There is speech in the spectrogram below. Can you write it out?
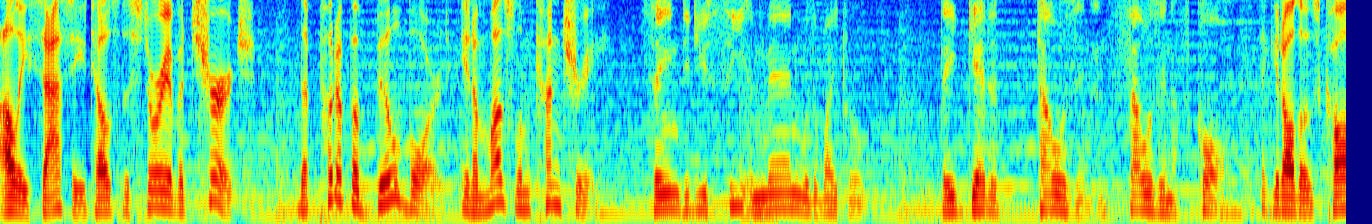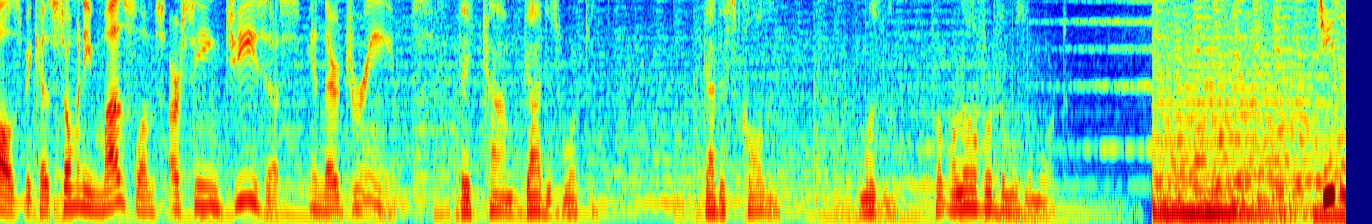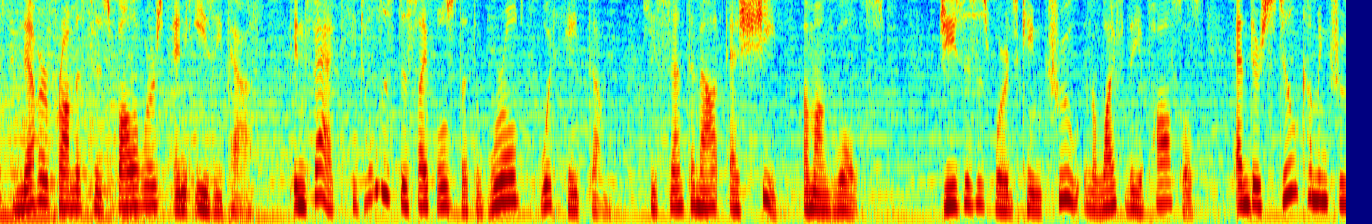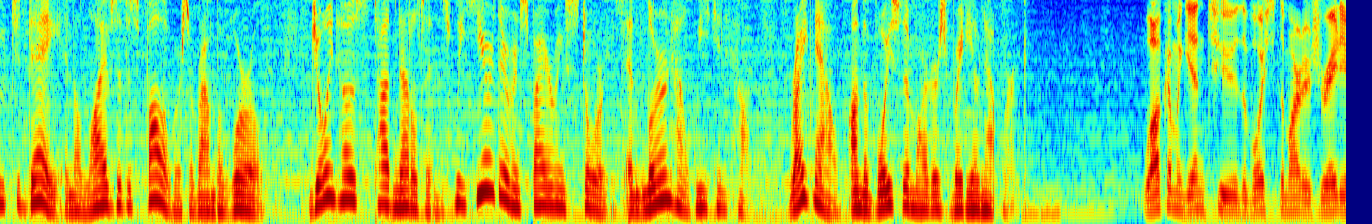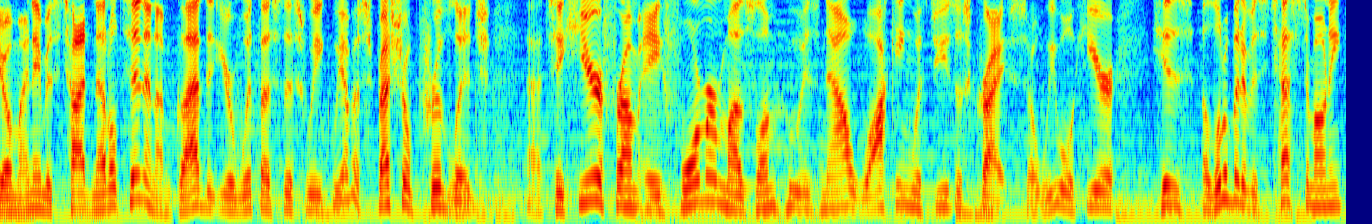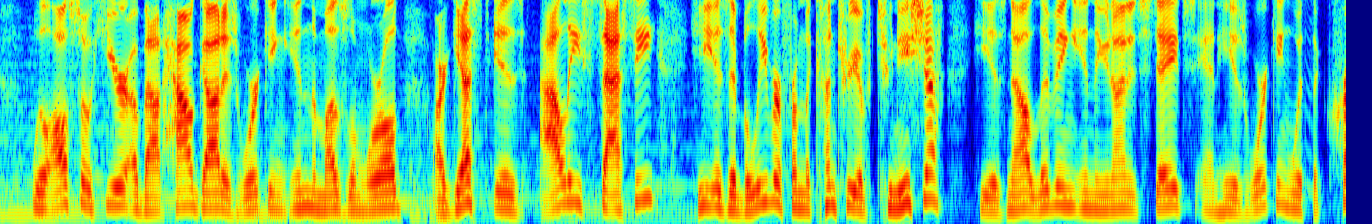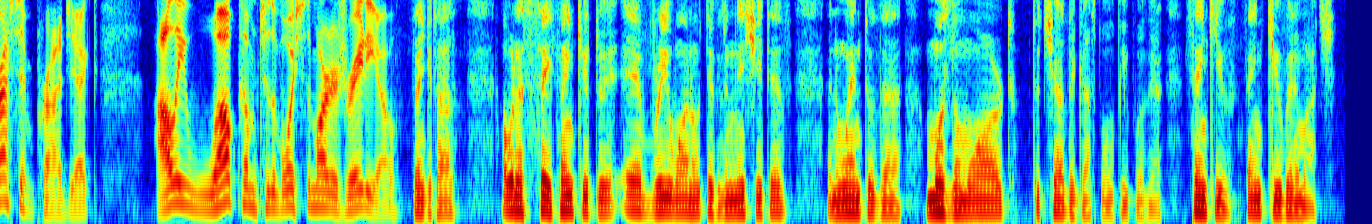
Ali Sassi tells the story of a church that put up a billboard in a Muslim country. saying, Did you see a man with a white robe? They get a thousand and thousand of calls. They get all those calls because so many Muslims are seeing Jesus in their dreams. They come, God is working. God is calling Muslim from all over the Muslim world. Jesus never promised his followers an easy path. In fact, he told his disciples that the world would hate them. He sent them out as sheep among wolves. Jesus' words came true in the life of the apostles, and they're still coming true today in the lives of his followers around the world. Join host Todd Nettleton as we hear their inspiring stories and learn how we can help right now on the Voice of the Martyrs Radio Network. Welcome again to the Voice of the Martyrs Radio. My name is Todd Nettleton, and I'm glad that you're with us this week. We have a special privilege uh, to hear from a former Muslim who is now walking with Jesus Christ. So we will hear his a little bit of his testimony. We'll also hear about how God is working in the Muslim world. Our guest is Ali Sassi. He is a believer from the country of Tunisia. He is now living in the United States and he is working with the Crescent Project. Ali, welcome to the Voice of the Martyrs Radio. Thank you, Todd. I want to say thank you to everyone who took the initiative and went to the Muslim world to share the gospel with people there. Thank you. Thank you very much.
